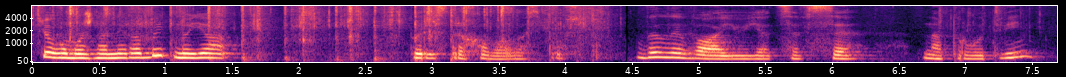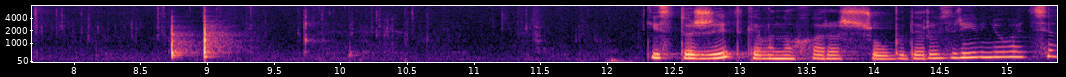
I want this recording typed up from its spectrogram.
Цього можна не робити, але я перестрахувалась просто. Виливаю я це все на противень. Тісто жидке, воно хорошо буде розрівнюватися.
